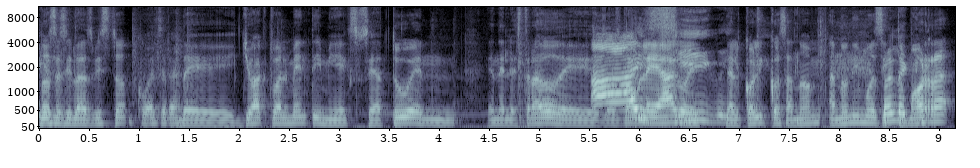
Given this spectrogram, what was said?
No un- sé si lo has visto. ¿Cuál será? De yo actualmente y mi ex. O sea, tú en, en el estrado de los doble A, sí, güey. De alcohólicos Anó- anónimos y ¿Cuál tu de- morra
